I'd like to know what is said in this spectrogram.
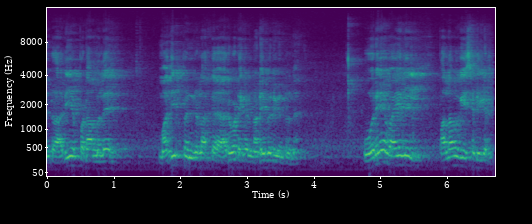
என்று அறியப்படாமலே மதிப்பெண்களாக அறுவடைகள் நடைபெறுகின்றன. ஒரே வயலில் பல வகை செடிகள்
